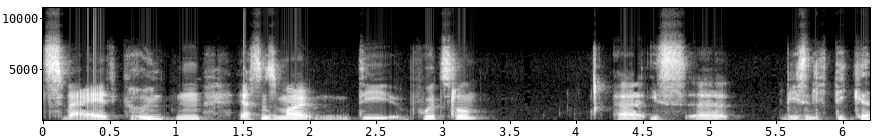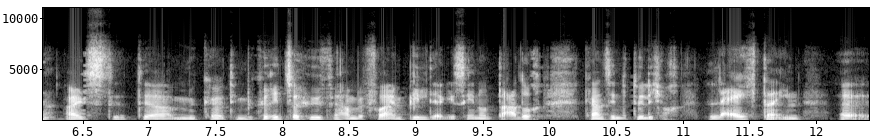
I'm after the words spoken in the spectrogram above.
zwei Gründen. Erstens mal, die Wurzel äh, ist äh, wesentlich dicker als der Myko, die Mykorrhiza-Hyphe, haben wir vorher im Bild ja gesehen, und dadurch kann sie natürlich auch leichter in äh,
